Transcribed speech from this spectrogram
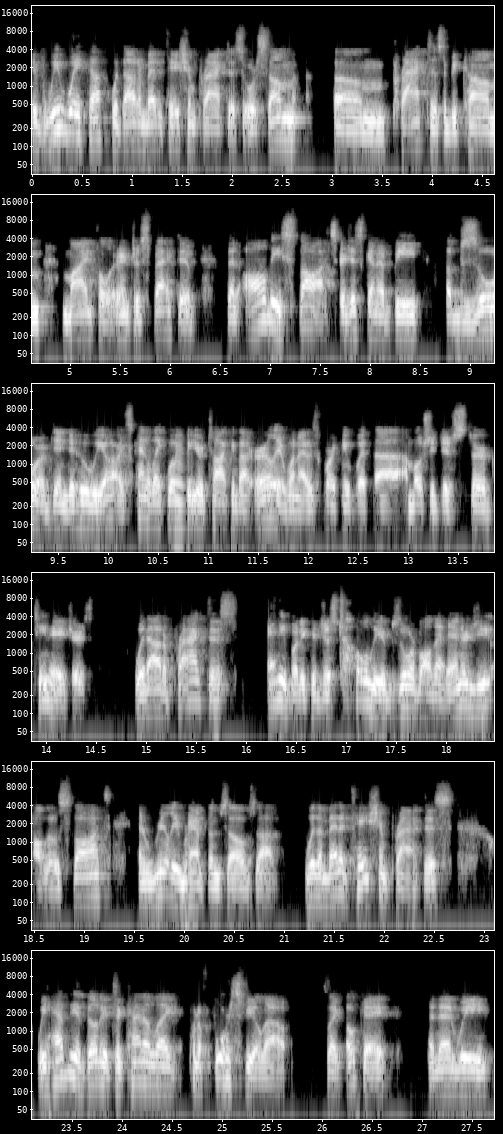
If we wake up without a meditation practice or some um, practice to become mindful or introspective, then all these thoughts are just going to be absorbed into who we are. It's kind of like what you were talking about earlier when I was working with uh, emotionally disturbed teenagers. Without a practice, anybody could just totally absorb all that energy, all those thoughts, and really ramp themselves up. With a meditation practice, we have the ability to kind of like put a force field out. It's like, okay. And then we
